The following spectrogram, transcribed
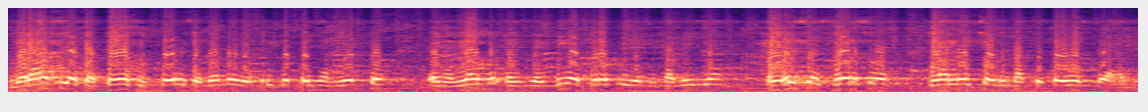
gracias a todos ustedes en nombre de Enrique Peña Nieto, en el, mío propio y de mi familia, por ese esfuerzo que han hecho durante todo este año.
